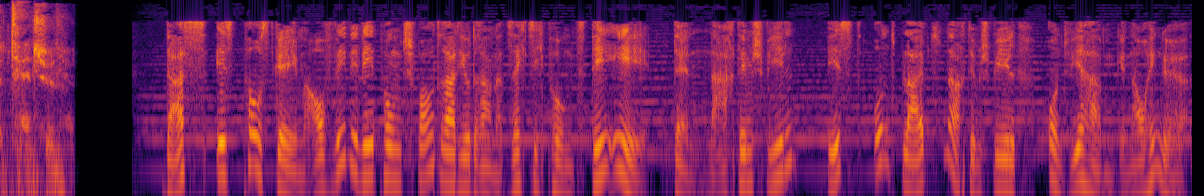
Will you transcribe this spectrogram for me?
Attention. Das ist Postgame auf www.sportradio360.de. Denn nach dem Spiel ist und bleibt nach dem Spiel. Und wir haben genau hingehört.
